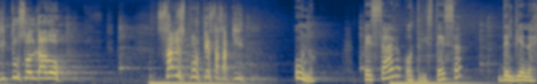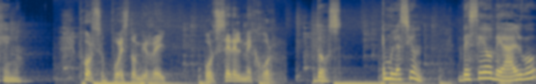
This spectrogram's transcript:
¿Y tú, soldado? ¿Sabes por qué estás aquí? 1. Pesar o tristeza del bien ajeno. Por supuesto, mi rey, por ser el mejor. 2. Emulación. Deseo de algo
